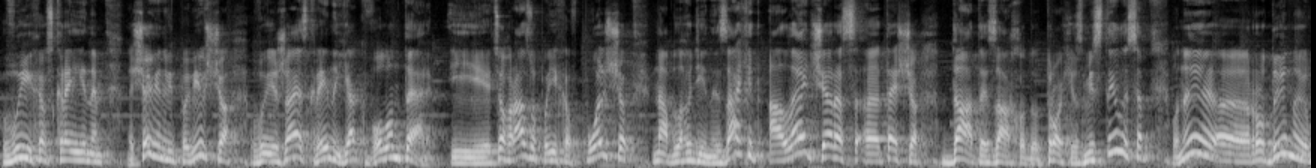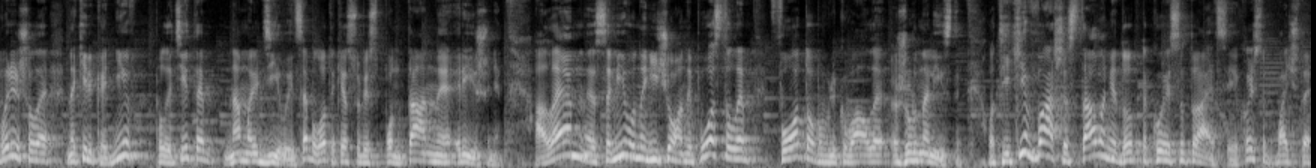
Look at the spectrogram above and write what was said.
виїхав з країни. На що він відповів, що виїжджає з країни як волонтер, і цього разу поїхав в Польщу на благодійний захід. Але через е, те, що дати заходу трохи змістилися, вони е, родиною вирішили на кілька днів полетіти на Мальдіви. І це було таке собі спонтанне рішення. Але самі вони нічого не постили, фото опублікували журналісти. От які ваше ставлення до такої ситуації? Хочеться побачити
